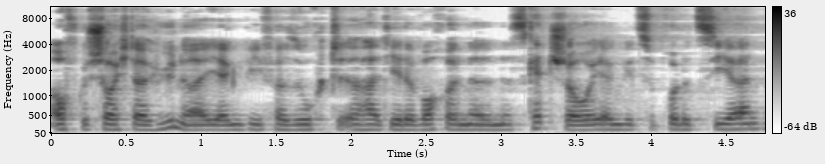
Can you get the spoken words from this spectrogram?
aufgescheuchter Hühner irgendwie versucht, halt jede Woche eine, eine Sketchshow irgendwie zu produzieren.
